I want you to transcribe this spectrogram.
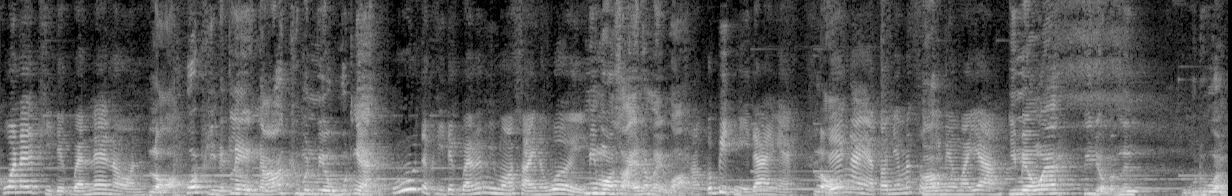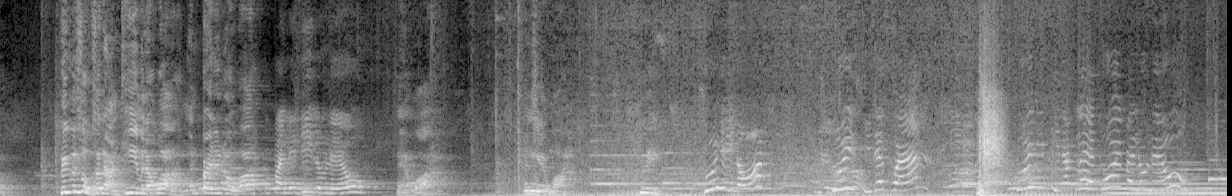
กูว่าน่าจะผีเด็กแว้นแน่นอน หรอว่าผีนักเลงนะ คือมันมีอาวุธไง อู้แต่ผีเด็กแว้นมันมีมอไซค์นะเว้ยมีมอไซค์ทำไมวะ อ้าวก็บิดหนีได้ไงหรอ แล้วยังไงอะตอนนี้มันส่งฮะอีเมลมายังอีเมลไงพี่เดี๋ยวแป๊บนึงเดี๋ยวกูดูก่อนพี่ไปส่งสถานที่มาแล้วว่ะงั้นไปเลยเหรอวะก็ไปเลยดิเร็วไหนวะเป็นไงวะเฮ้ยๆเฮ้ยไอ้น็อตเฮ้ยผีเด็กแว้นเฮ้ยผีนักเลงด้วยไปเร็วๆ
